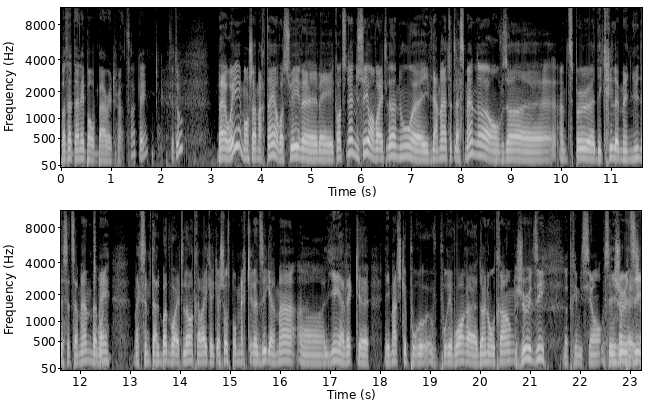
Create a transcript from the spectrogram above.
Pas cette année pour Barrett Rotz. OK. C'est tout? Ben oui, mon cher Martin, on va suivre. Euh, ben, continuez à nous suivre. On va être là, nous, euh, évidemment, toute la semaine. Là. On vous a euh, un petit peu décrit le menu de cette semaine. Demain, Maxime Talbot va être là. On travaille quelque chose pour mercredi également en lien avec euh, les matchs que vous pourrez voir euh, d'un autre angle. Jeudi, notre émission. C'est jeudi.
